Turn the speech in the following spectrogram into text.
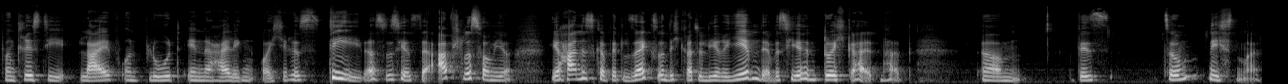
von Christi Leib und Blut in der heiligen Eucharistie. Das ist jetzt der Abschluss von mir, Johannes Kapitel 6 und ich gratuliere jedem, der bis hierhin durchgehalten hat. Ähm, bis zum nächsten Mal.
